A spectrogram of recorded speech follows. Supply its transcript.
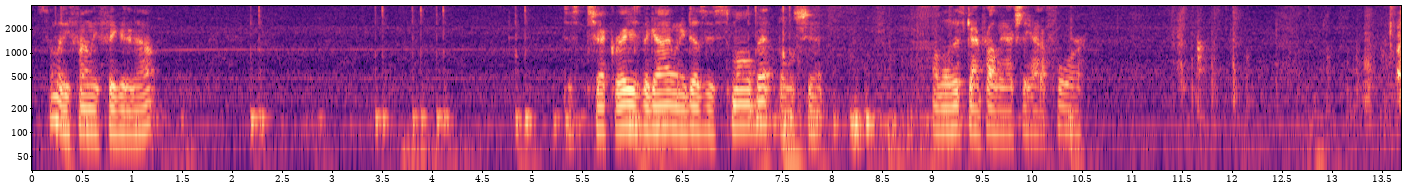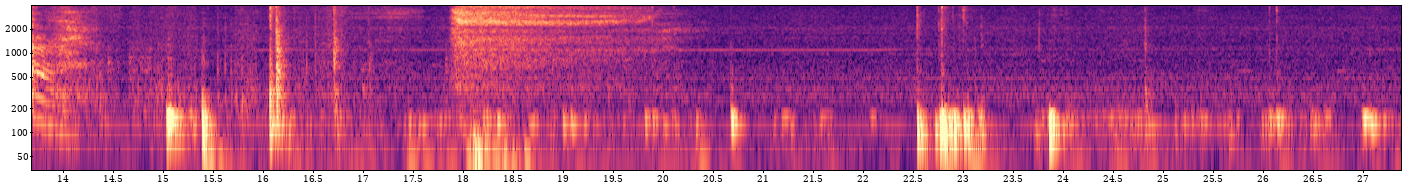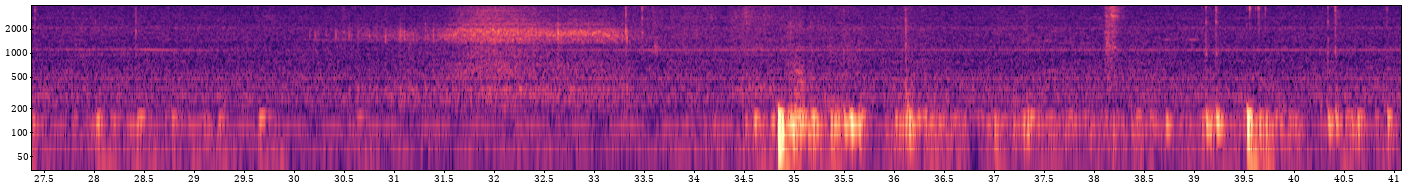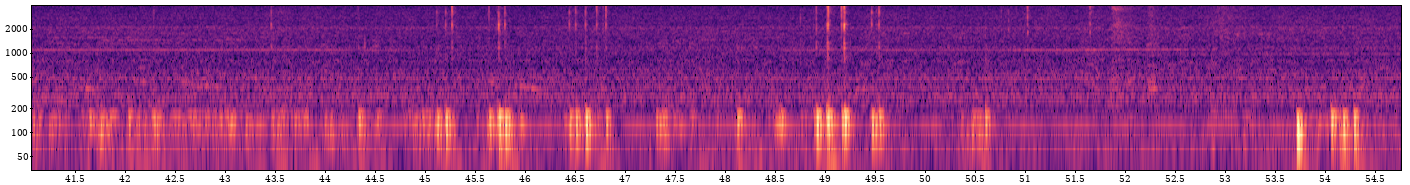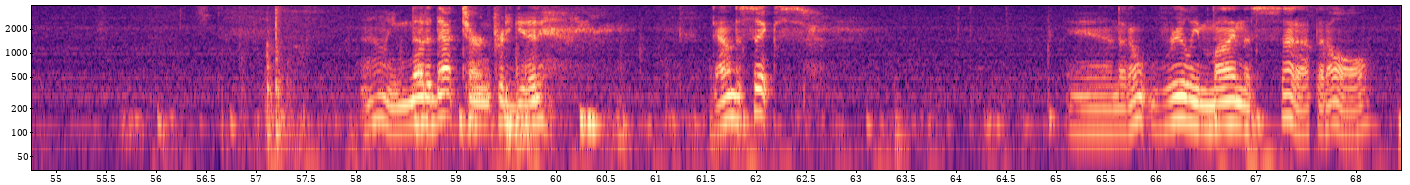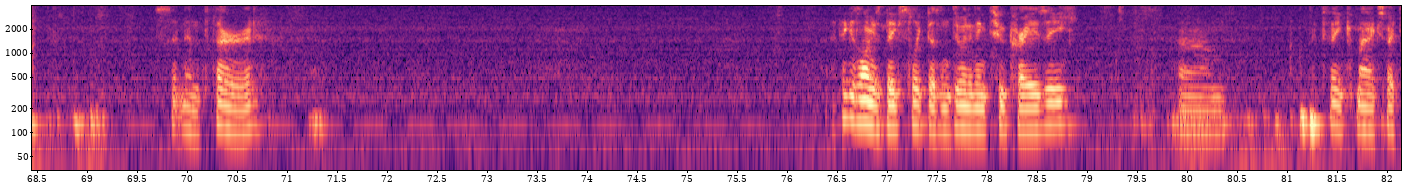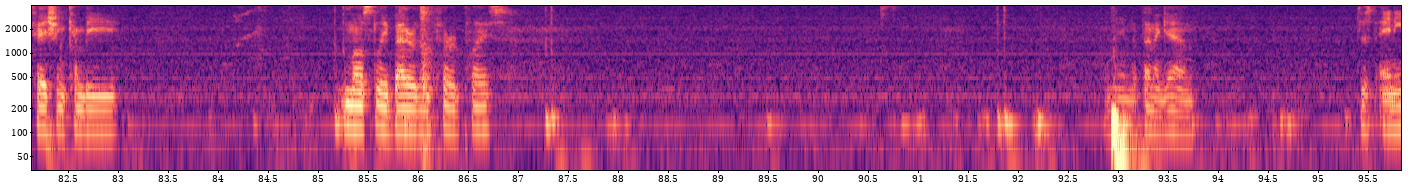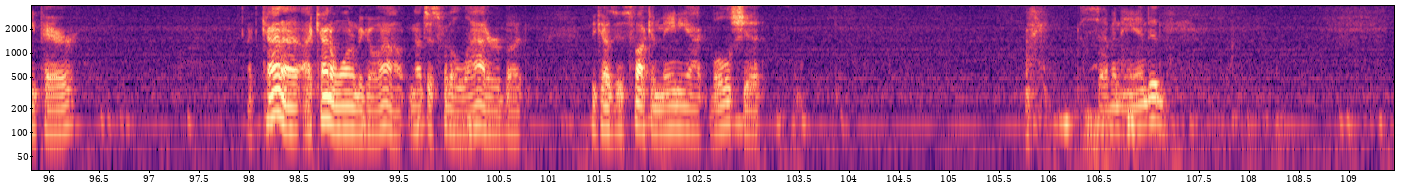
Somebody finally figured it out. Just check raise the guy when he does his small bet bullshit. Although this guy probably actually had a four. Well, he nutted that turn pretty good. Down to six. And I don't really mind the setup at all. Sitting in third. I think as long as Big Slick doesn't do anything too crazy, um, I think my expectation can be mostly better than third place. I mean, but then again, just any pair. I kind of, I kind of want him to go out, not just for the ladder, but because his fucking maniac bullshit. Seven-handed.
